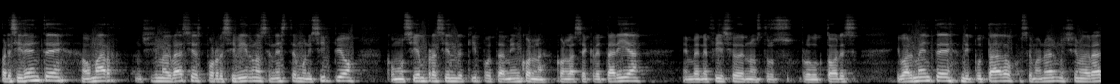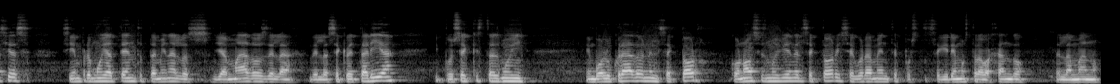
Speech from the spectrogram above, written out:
Presidente Omar, muchísimas gracias por recibirnos en este municipio, como siempre haciendo equipo también con la, con la Secretaría en beneficio de nuestros productores. Igualmente, diputado José Manuel, muchísimas gracias, siempre muy atento también a los llamados de la, de la Secretaría y pues sé que estás muy involucrado en el sector, conoces muy bien el sector y seguramente pues seguiremos trabajando de la mano.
